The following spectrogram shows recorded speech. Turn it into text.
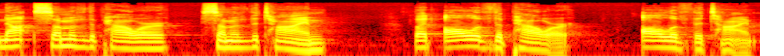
not some of the power, some of the time, but all of the power, all of the time.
